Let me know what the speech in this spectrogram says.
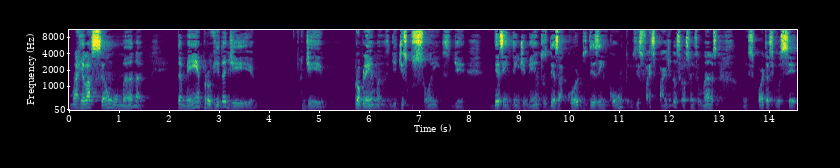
Uma relação humana também é provida de, de problemas, de discussões, de desentendimentos, desacordos, desencontros. Isso faz parte das relações humanas. Não importa se você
